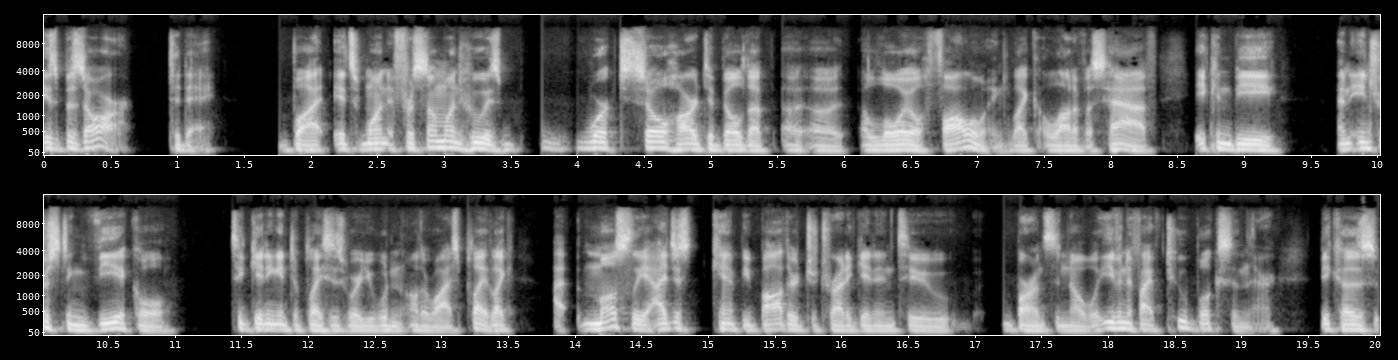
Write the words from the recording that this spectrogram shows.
is bizarre today, but it's one for someone who has worked so hard to build up a, a, a loyal following, like a lot of us have. It can be an interesting vehicle to getting into places where you wouldn't otherwise play. Like I, mostly, I just can't be bothered to try to get into Barnes and Noble, even if I have two books in there, because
